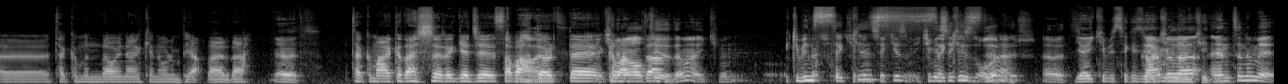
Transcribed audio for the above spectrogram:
e, takımında oynarken olimpiyatlarda Evet. takım arkadaşları gece sabah Aa, evet. 4'te 2006 klaptan idi değil mi? 2000 2008 2008 mi? 2008 8 değil mi? olabilir. Evet. Ya 2008 ya Carmelo 2012 'ydi. Anthony mi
